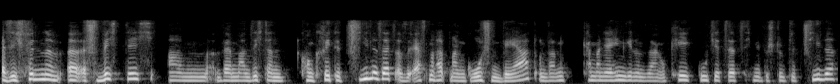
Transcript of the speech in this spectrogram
Also ich finde äh, es wichtig, ähm, wenn man sich dann konkrete Ziele setzt. Also erstmal hat man einen großen Wert und dann kann man ja hingehen und sagen, okay, gut, jetzt setze ich mir bestimmte Ziele.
